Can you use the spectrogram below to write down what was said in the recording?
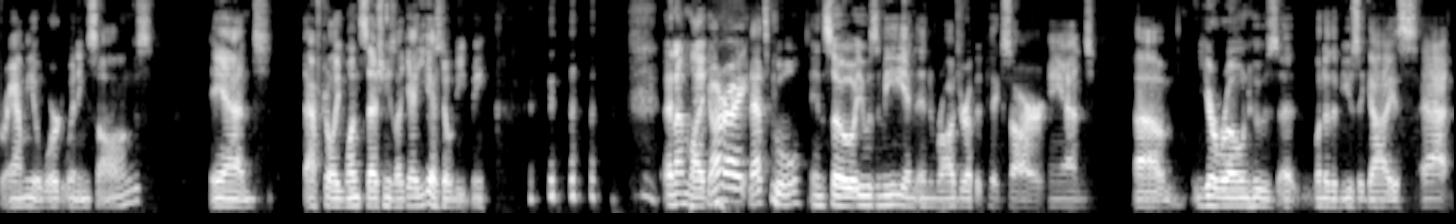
Grammy award winning songs, and after like one session, he's like, "Yeah, you guys don't need me." and I'm like, all right, that's cool. And so it was me and, and Roger up at Pixar and um, who's uh, one of the music guys at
